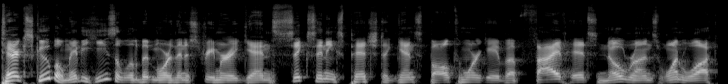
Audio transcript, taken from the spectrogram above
Tarik Skubal, maybe he's a little bit more than a streamer again. Six innings pitched against Baltimore, gave up five hits, no runs, one walk,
